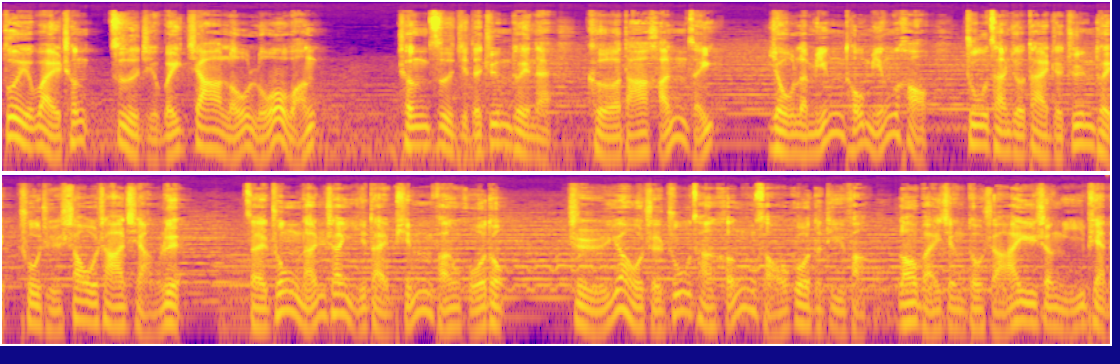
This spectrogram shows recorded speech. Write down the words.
对外称自己为迦楼罗王，称自己的军队呢可达韩贼。有了名头名号，朱灿就带着军队出去烧杀抢掠，在终南山一带频繁活动。只要是朱灿横扫过的地方，老百姓都是哀声一片。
